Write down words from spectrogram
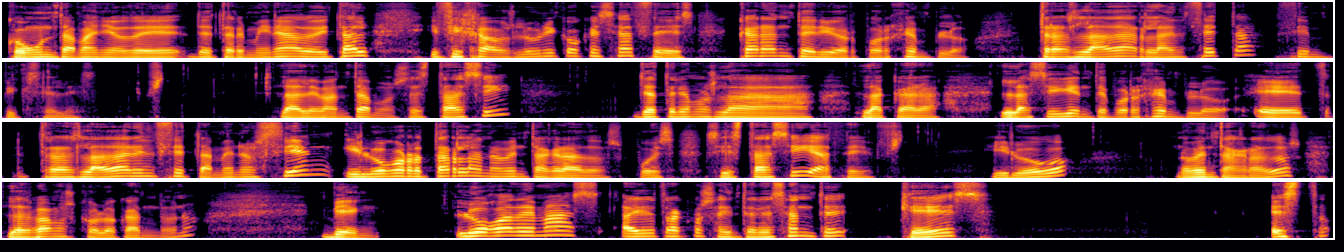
Con un tamaño de- determinado y tal. Y fijaos, lo único que se hace es, cara anterior, por ejemplo, trasladarla en Z 100 píxeles. La levantamos, está así, ya tenemos la, la cara. La siguiente, por ejemplo, eh, tr- trasladar en Z menos 100 y luego rotarla a 90 grados. Pues si está así, hace y luego 90 grados. Las vamos colocando, ¿no? Bien, luego además hay otra cosa interesante que es esto,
